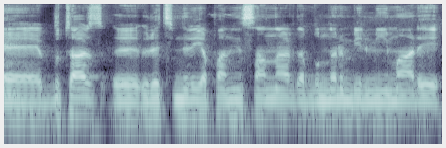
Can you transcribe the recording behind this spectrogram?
Ee, bu tarz e, üretimleri yapan insanlar da bunların bir mimari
